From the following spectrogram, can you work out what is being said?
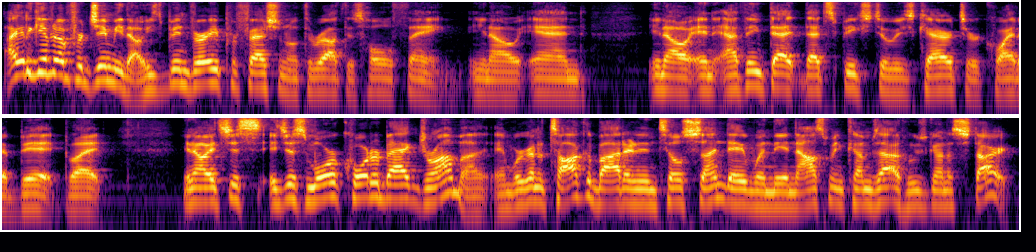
I got to give it up for Jimmy, though. He's been very professional throughout this whole thing, you know, and, you know, and I think that that speaks to his character quite a bit. But, you know, it's just it's just more quarterback drama, and we're going to talk about it until Sunday when the announcement comes out who's going to start.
